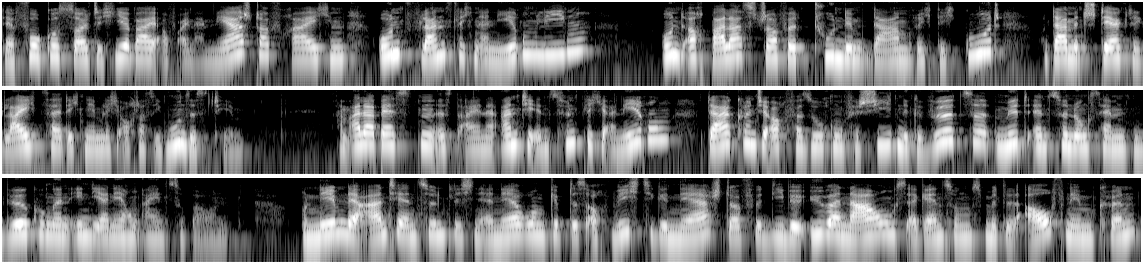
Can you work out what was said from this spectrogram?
Der Fokus sollte hierbei auf einer nährstoffreichen und pflanzlichen Ernährung liegen und auch Ballaststoffe tun dem Darm richtig gut und damit stärkt er gleichzeitig nämlich auch das Immunsystem. Am allerbesten ist eine antientzündliche Ernährung. Da könnt ihr auch versuchen, verschiedene Gewürze mit entzündungshemmenden Wirkungen in die Ernährung einzubauen. Und neben der antientzündlichen Ernährung gibt es auch wichtige Nährstoffe, die wir über Nahrungsergänzungsmittel aufnehmen können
